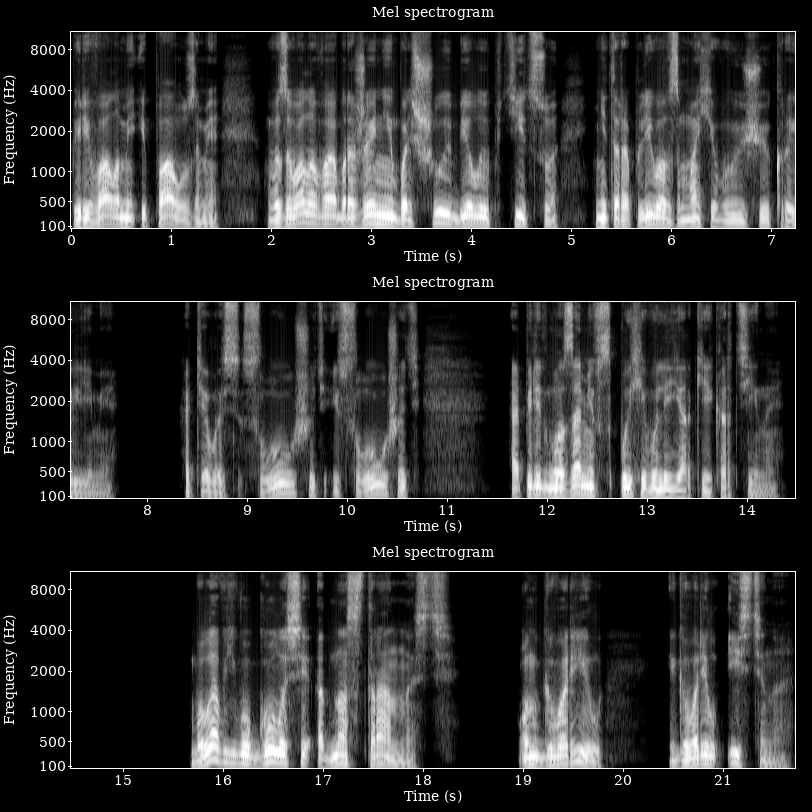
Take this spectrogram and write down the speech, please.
перевалами и паузами вызывала в воображении большую белую птицу, неторопливо взмахивающую крыльями. Хотелось слушать и слушать, а перед глазами вспыхивали яркие картины. Была в его голосе одна странность. Он говорил, и говорил истинно.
